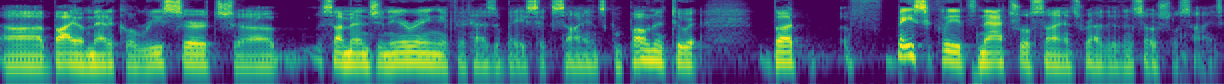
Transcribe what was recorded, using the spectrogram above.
uh, biomedical research, uh, some engineering if it has a basic science component to it, but basically it's natural science rather than social science.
